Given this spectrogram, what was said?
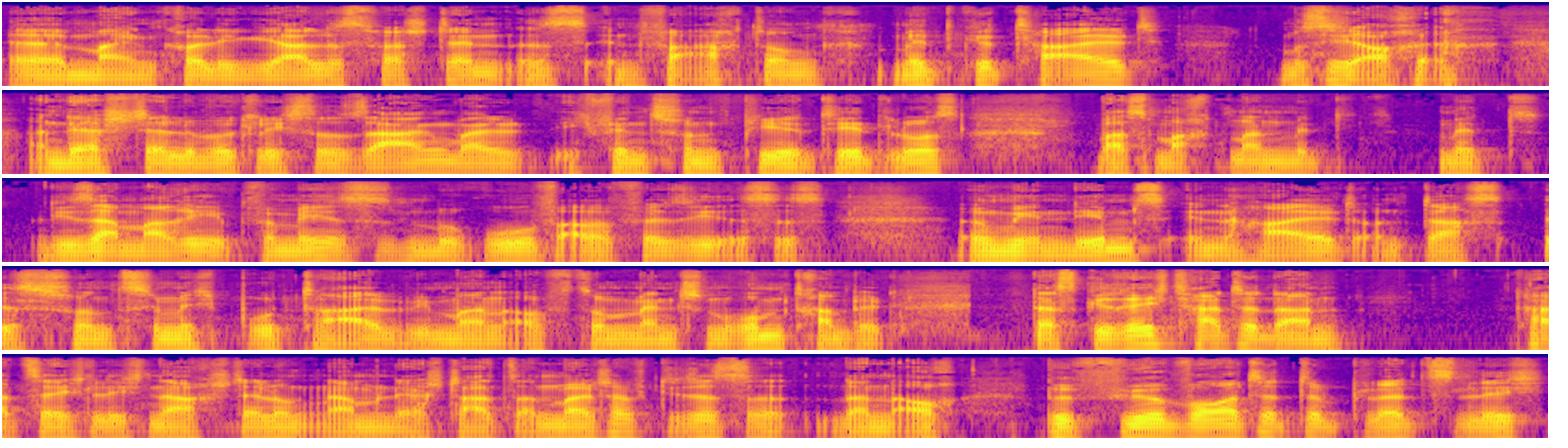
äh, mein kollegiales Verständnis in Verachtung mitgeteilt. Muss ich auch an der Stelle wirklich so sagen, weil ich finde es schon pietätlos. Was macht man mit mit Lisa Marie. Für mich ist es ein Beruf, aber für sie ist es irgendwie ein Lebensinhalt und das ist schon ziemlich brutal, wie man auf so einem Menschen rumtrampelt. Das Gericht hatte dann tatsächlich nach Stellungnahme der Staatsanwaltschaft, die das dann auch befürwortete, plötzlich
